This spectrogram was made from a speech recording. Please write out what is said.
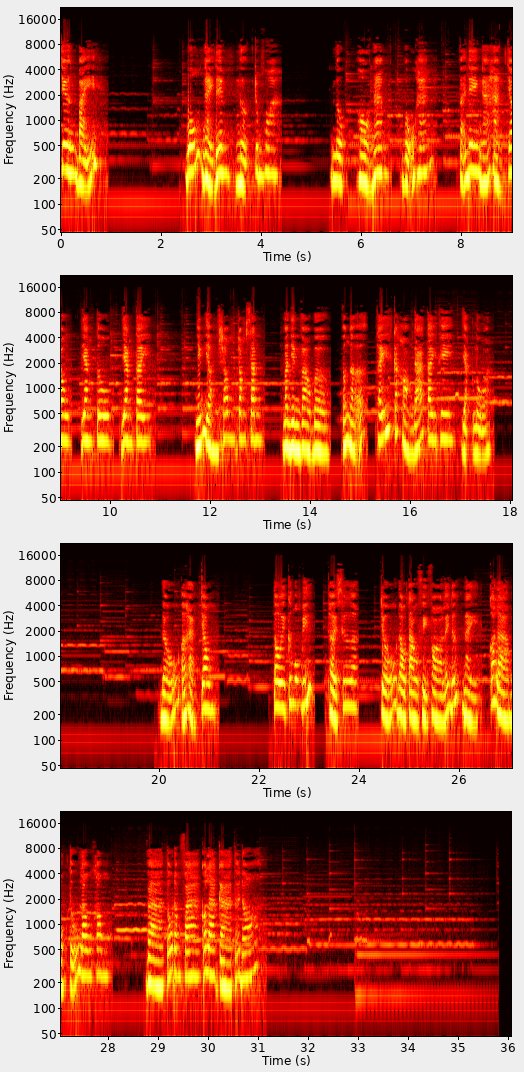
Chương 7 Bốn ngày đêm ngược Trung Hoa. Lục, Hồ Nam, Vũ Hán Phải đi ngã Hàng Châu, Giang Tô, Giang Tây. Những dòng sông trong xanh Mà nhìn vào bờ vẫn ngỡ thấy các hòn đá Tây Thi giặt lụa. Đổ ở Hàng Châu. Tôi cứ muốn biết Thời xưa Chỗ đầu tàu phì phò lấy nước này Có là một tủ lâu không? Và Tô Đông Pha có la cà tới đó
